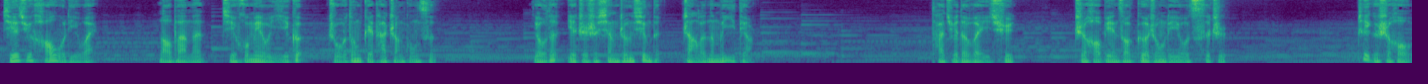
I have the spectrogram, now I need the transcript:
结局毫无例外，老板们几乎没有一个主动给他涨工资，有的也只是象征性的涨了那么一点儿。他觉得委屈，只好编造各种理由辞职。这个时候，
